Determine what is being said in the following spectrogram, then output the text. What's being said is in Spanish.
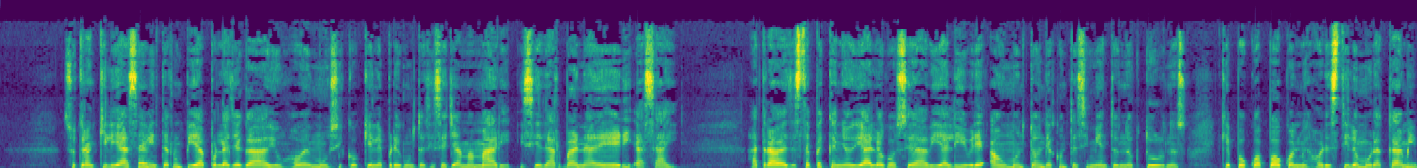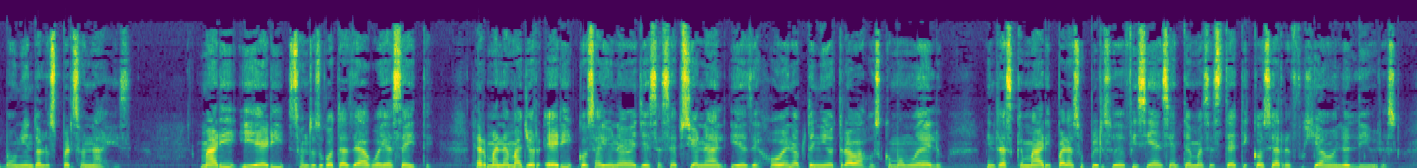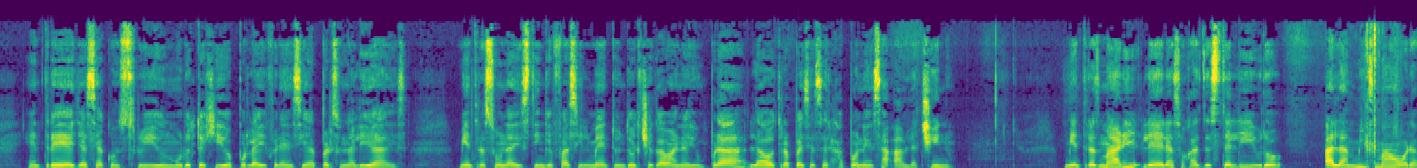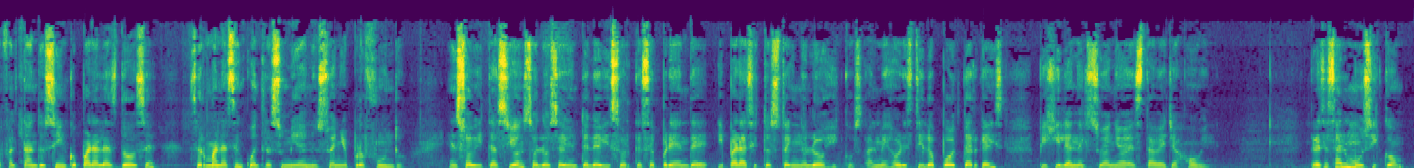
Su tranquilidad se ve interrumpida por la llegada de un joven músico quien le pregunta si se llama Mari y si es la hermana de Eri Asai. A través de este pequeño diálogo se da vía libre a un montón de acontecimientos nocturnos que poco a poco, el mejor estilo Murakami, va uniendo a los personajes. Mari y Eri son dos gotas de agua y aceite. La hermana mayor Eri goza de una belleza excepcional y desde joven ha obtenido trabajos como modelo, mientras que Mari, para suplir su deficiencia en temas estéticos, se ha refugiado en los libros. Entre ellas se ha construido un muro tejido por la diferencia de personalidades. Mientras una distingue fácilmente un Dolce Gabbana y un Prada, la otra, pese a ser japonesa, habla chino. Mientras Mari lee las hojas de este libro, a la misma hora, faltando cinco para las doce, su hermana se encuentra sumida en un sueño profundo. En su habitación solo se ve un televisor que se prende y parásitos tecnológicos, al mejor estilo poltergeist, vigilan el sueño de esta bella joven. Gracias al músico,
